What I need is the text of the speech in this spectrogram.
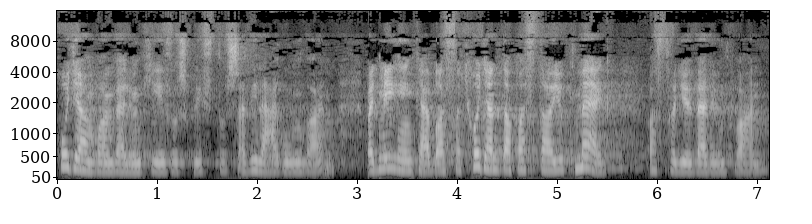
hogyan van velünk Jézus Krisztus a világunkban. Vagy még inkább az, hogy hogyan tapasztaljuk meg azt, hogy ő velünk van.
